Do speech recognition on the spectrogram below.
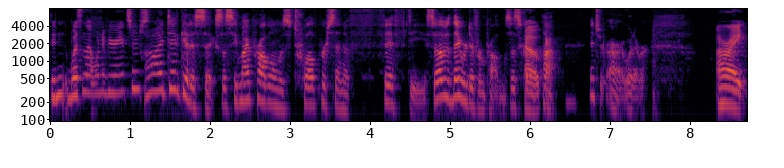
Didn't wasn't that one of your answers? Oh, I did get a six. Let's see. My problem was 12% of 50. So they were different problems. Let's go. Oh, okay. Huh. Inter- All right, whatever. All right,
